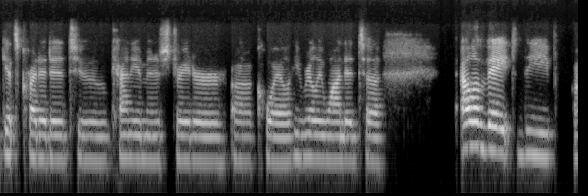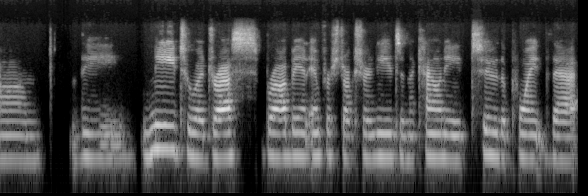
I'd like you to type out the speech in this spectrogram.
gets credited to County Administrator uh, Coyle. He really wanted to elevate the um, the need to address broadband infrastructure needs in the county to the point that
